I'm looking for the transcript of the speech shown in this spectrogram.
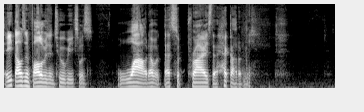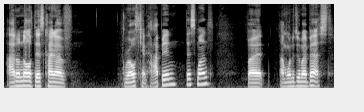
8,000 followers in two weeks was wow, that was, that surprised the heck out of me. I don't know if this kind of growth can happen this month, but I'm going to do my best.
